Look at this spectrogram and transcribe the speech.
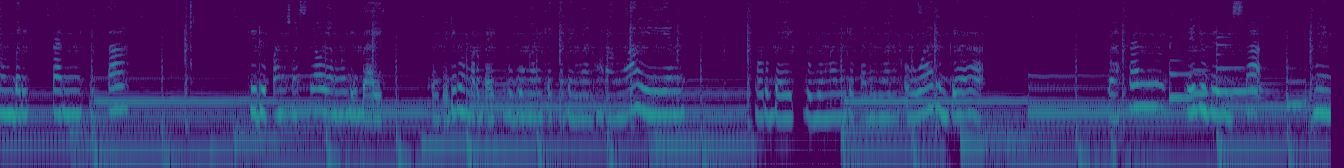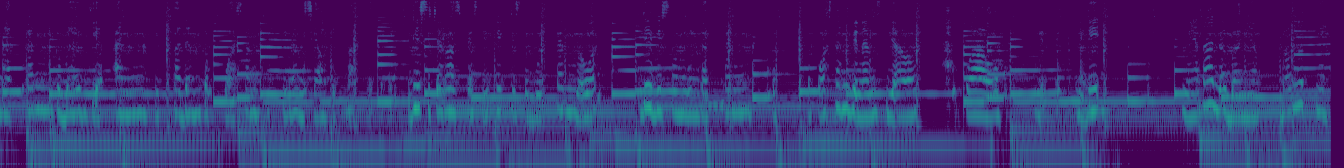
memberikan kita kehidupan sosial yang lebih baik. Ya, jadi memperbaiki hubungan kita dengan orang lain memperbaiki hubungan kita dengan keluarga. Bahkan dia juga bisa meningkatkan kebahagiaan kita dan kepuasan finansial kita gitu. jadi secara spesifik disebutkan bahwa dia bisa meningkatkan kepuasan finansial. Wow gitu. Jadi ternyata ada banyak banget nih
